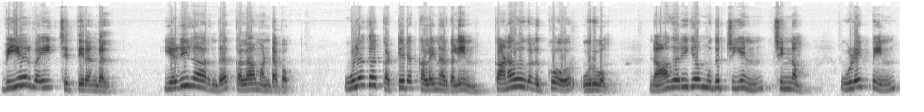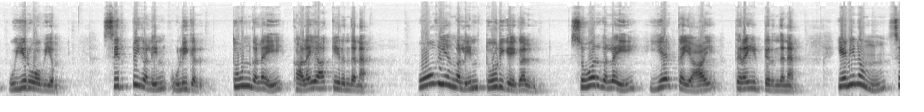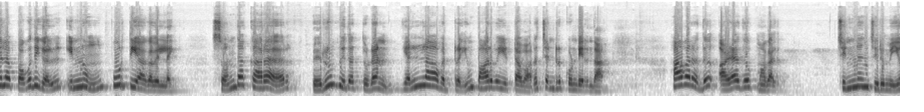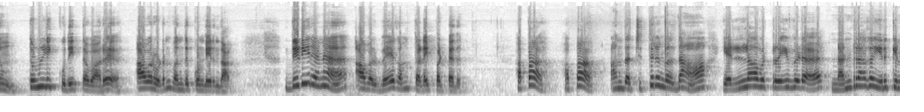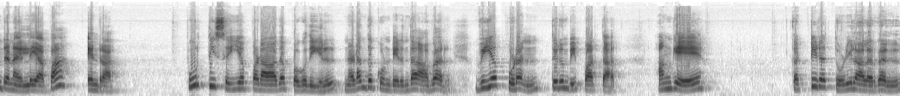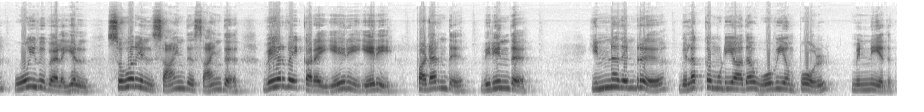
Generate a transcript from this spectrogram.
வியர்வை சித்திரங்கள். எழிலார்ந்த கலாமண்டபம். உலக கட்டிடக் கலைஞர்களின் கனவுகளுக்கோர் உருவம். நாகரிக முதிர்ச்சியின் சின்னம். உழைப்பின் உயிரோவியம். சிற்பிகளின் உளிகள். தூண்களை கலையாக்கியிருந்தன. ஓவியங்களின் தூரிகைகள். சுவர்களை இயற்கையாய் திரையிட்டிருந்தன. எனினும் சில பகுதிகள் இன்னும் பூர்த்தியாகவில்லை. சொந்தக்காரர் பெரும் விதத்துடன் எல்லாவற்றையும் பார்வையிட்டவாறு சென்று கொண்டிருந்தார். அவரது அழகு மகள் சின்னஞ்சிறுமியும் துள்ளி குதித்தவாறு அவருடன் வந்து கொண்டிருந்தாள். திடீரென அவள் வேகம் தடைப்பட்டது. அப்பா அப்பா அந்த சித்திரங்கள் தான் எல்லாவற்றையும் விட நன்றாக இருக்கின்றன இல்லையாப்பா? என்றாள். பூர்த்தி செய்யப்படாத பகுதியில் நடந்து கொண்டிருந்த அவர் வியப்புடன் திரும்பி பார்த்தார். அங்கே கட்டிடத் தொழிலாளர்கள் ஓய்வு வேளையில் சுவரில் சாய்ந்து சாய்ந்து வேர்வை கரை ஏறி ஏறி படர்ந்து விரிந்து இன்னதென்று விளக்க முடியாத ஓவியம் போல் மின்னியது.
